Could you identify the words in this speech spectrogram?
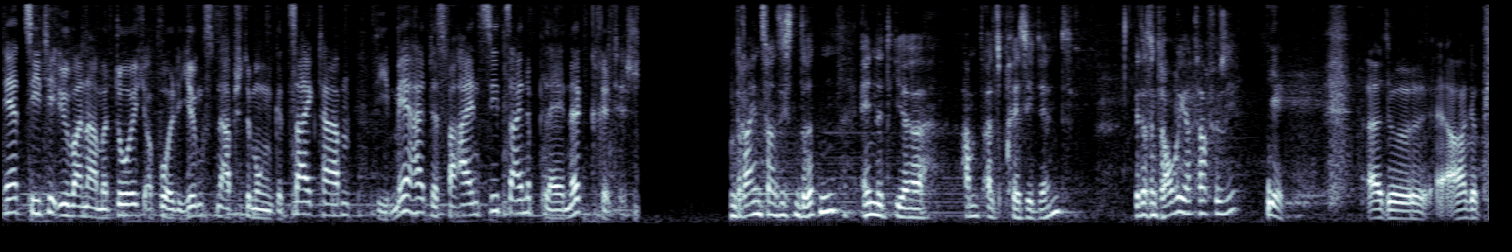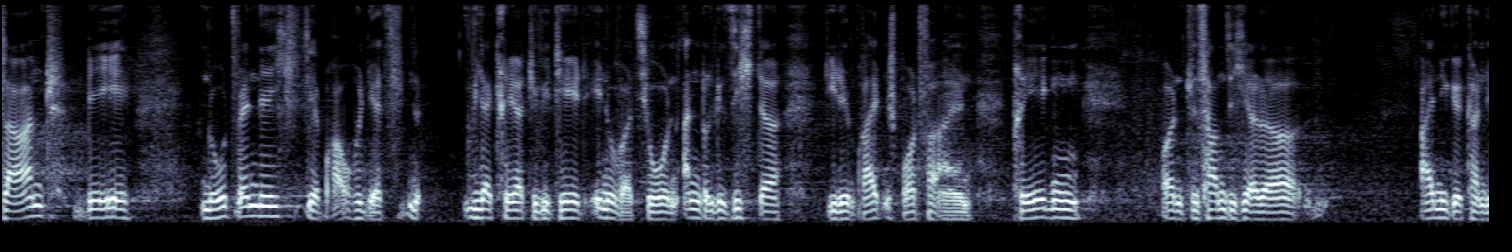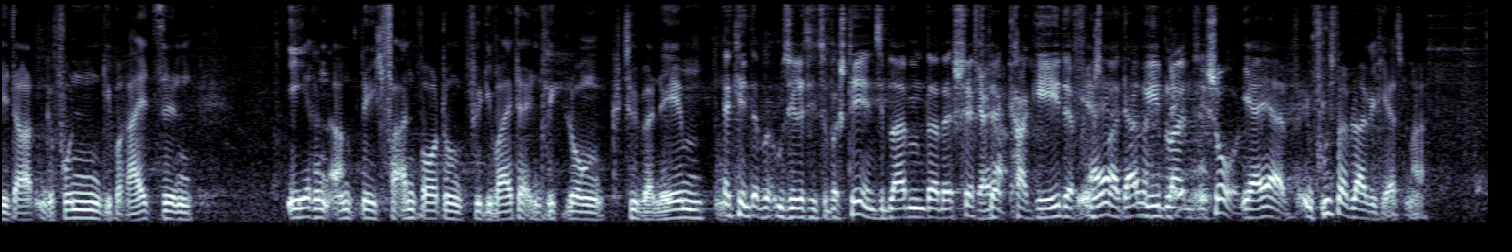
Er zieht die Übernahme durch, obwohl die jüngsten Abstimmungen gezeigt haben, die Mehrheit des Vereins sieht seine Pläne kritisch. Am 23.03. endet Ihr Amt als Präsident. Wird das ein trauriger Tag für Sie? Nee. Also A geplant, B notwendig. Wir brauchen jetzt wieder Kreativität, Innovation, andere Gesichter, die den Breitensportverein prägen. Und es haben sich ja da einige Kandidaten gefunden, die bereit sind, ehrenamtlich Verantwortung für die Weiterentwicklung zu übernehmen. Herr Kind, aber um Sie richtig zu verstehen, Sie bleiben da der Chef Ja, ja. der KG, der Ja, ja, Fußball-KG da- bleiben Sie schon. Ja, ja, im Fußball bleibe ich erstmal.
